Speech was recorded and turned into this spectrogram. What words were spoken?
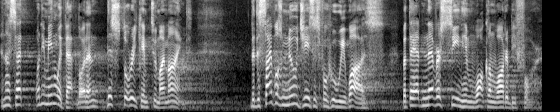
And I said, What do you mean with that, Lord? And this story came to my mind. The disciples knew Jesus for who he was, but they had never seen him walk on water before.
